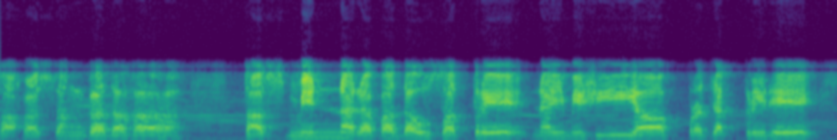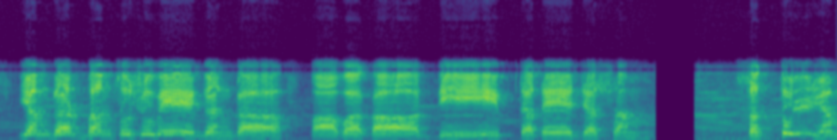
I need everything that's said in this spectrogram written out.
सहसङ्गदः। तस्मिन्नरपदौ सत्रे नैमिषीयाः प्रचक्रिरे यं गर्भं सुषुवे गङ्गा पावकाद्दीप्ततेजसं सत्तुल्यं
